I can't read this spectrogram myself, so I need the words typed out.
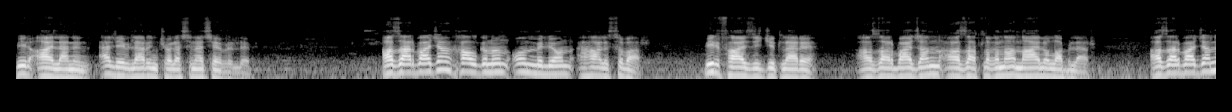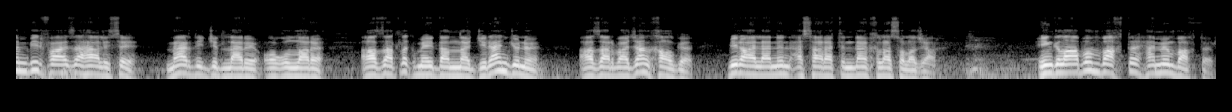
bir ailənin, əl evlərin köləsinə çevrilib. Azərbaycan xalqının 10 milyon əhalisi var. 1 faiz igidləri Azərbaycanın azadlığına nail ola bilər. Azərbaycanın 1 faiz əhalisi, mərd oğulları azadlıq meydanına girən günü Azərbaycan xalqı bir ailənin əsarətindən xilas olacaq. İnqilabın vaxtı həmin vaxtdır.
